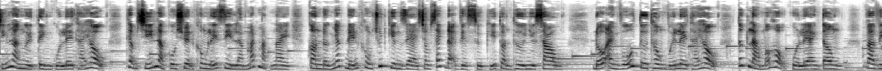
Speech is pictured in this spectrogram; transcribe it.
chính là người tình của Lê Thái hậu, thậm chí là câu chuyện không lấy gì làm mắt mặt này còn được nhắc đến không chút kiêng dè trong sách Đại Việt Sử Ký Toàn Thư như sau. Đỗ Anh Vũ tư thông với Lê Thái Hậu, tức là mẫu hậu của Lê Anh Tông, và vì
